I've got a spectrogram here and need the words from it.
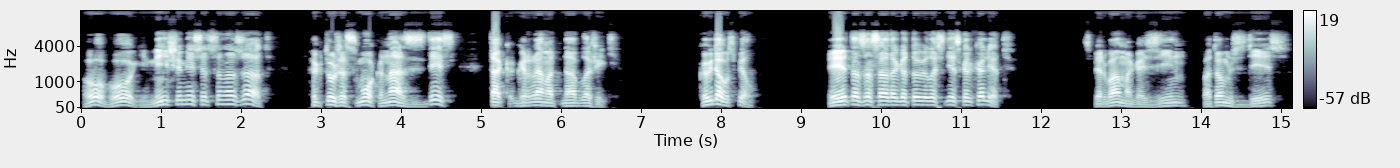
о боги, меньше месяца назад. Кто же смог нас здесь так грамотно обложить? Когда успел? И эта засада готовилась несколько лет. Сперва магазин, потом здесь.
